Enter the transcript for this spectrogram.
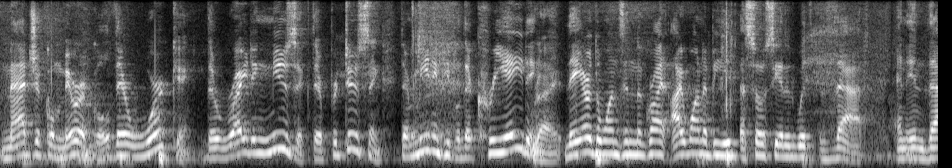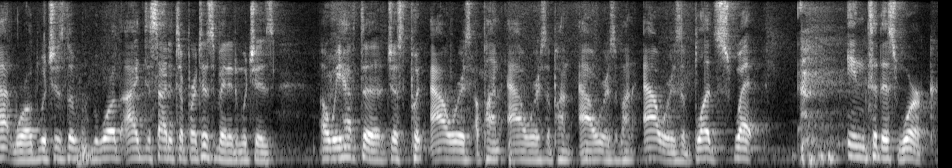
magical miracle, they're working. They're writing music, they're producing, they're meeting people, they're creating. Right. They are the ones in the grind. I want to be associated with that and in that world, which is the world I decided to participate in, which is oh, we have to just put hours upon hours upon hours upon hours of blood, sweat into this work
